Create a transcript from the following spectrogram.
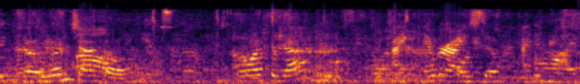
No, it wasn't Chaco. Oh, I forgot. I never, I didn't, I didn't like,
